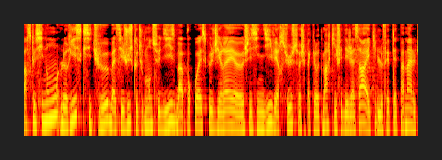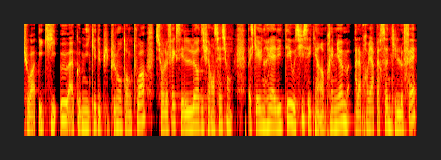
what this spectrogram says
Parce que sinon, le risque, si tu veux, bah, c'est juste que tout le monde se dise, bah, pourquoi est-ce que j'irais euh, chez Cindy versus, je sais pas quelle autre marque qui fait déjà ça et qui le fait peut-être pas mal, tu vois, et qui, eux, a communiqué depuis plus longtemps que toi sur le fait que c'est leur différenciation. Parce qu'il y a une réalité aussi, c'est qu'il y a un premium à la première personne qui le fait.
